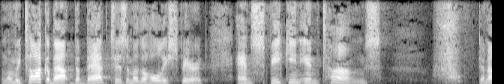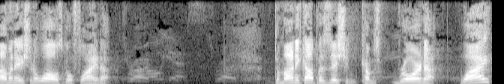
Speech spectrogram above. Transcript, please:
When we talk about the baptism of the Holy Spirit and speaking in tongues, denominational walls go flying up demonic opposition comes roaring up. Why?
